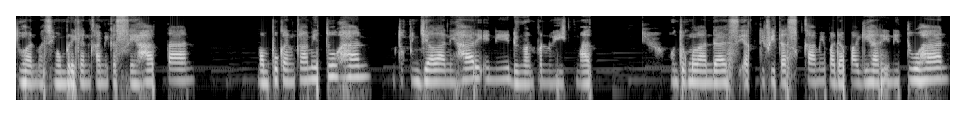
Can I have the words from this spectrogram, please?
Tuhan masih memberikan kami kesehatan, mampukan kami Tuhan untuk menjalani hari ini dengan penuh hikmat. Untuk melandasi aktivitas kami pada pagi hari ini Tuhan,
